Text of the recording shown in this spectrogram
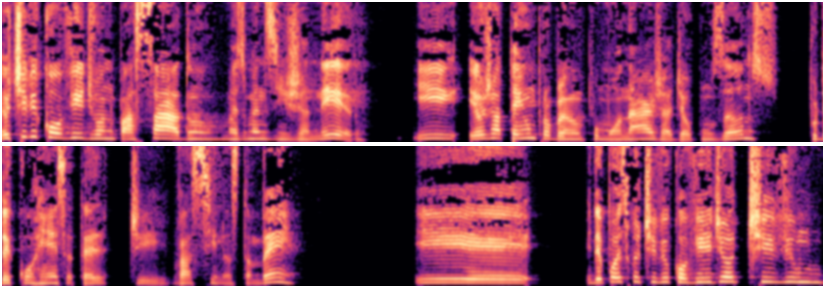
Eu tive Covid o ano passado, mais ou menos em janeiro, e eu já tenho um problema pulmonar já de alguns anos, por decorrência até de vacinas também. E, e depois que eu tive o Covid, eu tive um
